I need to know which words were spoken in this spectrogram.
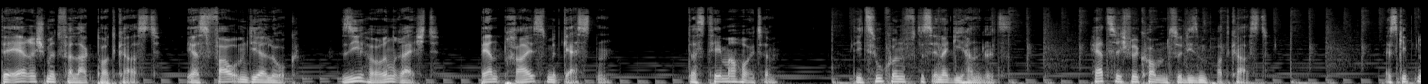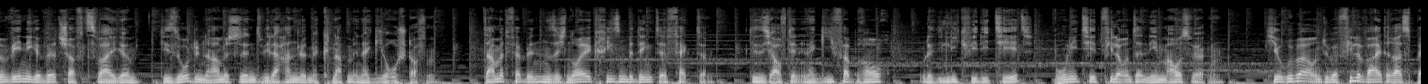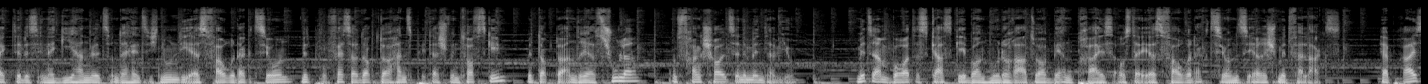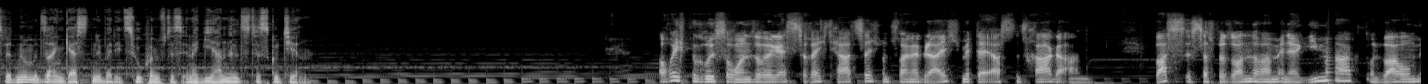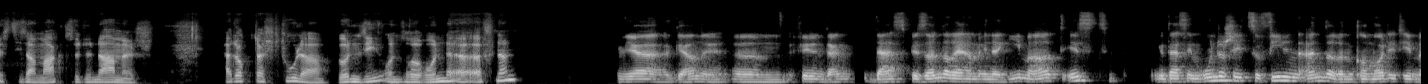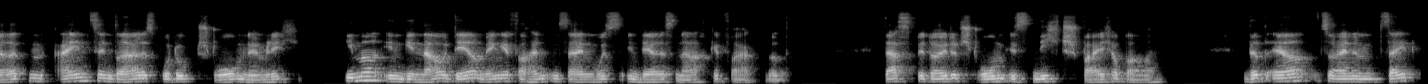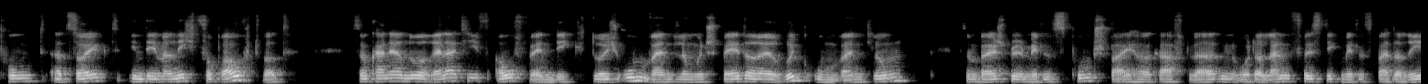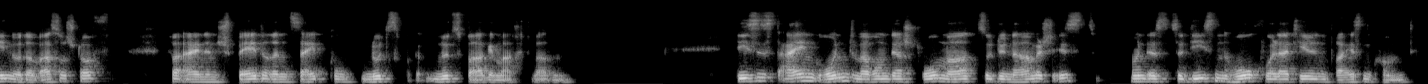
Der Erich Schmidt Verlag Podcast. ESV im Dialog. Sie hören Recht. Bernd Preis mit Gästen. Das Thema heute. Die Zukunft des Energiehandels. Herzlich willkommen zu diesem Podcast. Es gibt nur wenige Wirtschaftszweige, die so dynamisch sind wie der Handel mit knappen Energierohstoffen. Damit verbinden sich neue krisenbedingte Effekte, die sich auf den Energieverbrauch oder die Liquidität, Bonität vieler Unternehmen auswirken. Hierüber und über viele weitere Aspekte des Energiehandels unterhält sich nun die SV-Redaktion mit Professor Dr. Hans-Peter Schwintowski, mit Dr. Andreas Schuler und Frank Scholz in dem Interview. Mit an Bord ist Gastgeber und Moderator Bernd Preis aus der ESV-Redaktion des Erich Schmidt Verlags. Herr Preis wird nun mit seinen Gästen über die Zukunft des Energiehandels diskutieren. Auch ich begrüße unsere Gäste recht herzlich und fange gleich mit der ersten Frage an. Was ist das Besondere am Energiemarkt und warum ist dieser Markt so dynamisch? Herr Dr. Stuhler, würden Sie unsere Runde eröffnen? Ja, gerne. Ähm, vielen Dank. Das Besondere am Energiemarkt ist, dass im Unterschied zu vielen anderen Commodity-Märkten ein zentrales Produkt Strom, nämlich immer in genau der Menge vorhanden sein muss, in der es nachgefragt wird. Das bedeutet, Strom ist nicht speicherbar. Wird er zu einem Zeitpunkt erzeugt, in dem er nicht verbraucht wird, so kann er nur relativ aufwendig durch Umwandlung und spätere Rückumwandlung, zum Beispiel mittels Pumpspeicherkraftwerken oder langfristig mittels Batterien oder Wasserstoff, für einen späteren Zeitpunkt nutz, nutzbar gemacht werden. Dies ist ein Grund, warum der Strommarkt so dynamisch ist und es zu diesen hochvolatilen Preisen kommt.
